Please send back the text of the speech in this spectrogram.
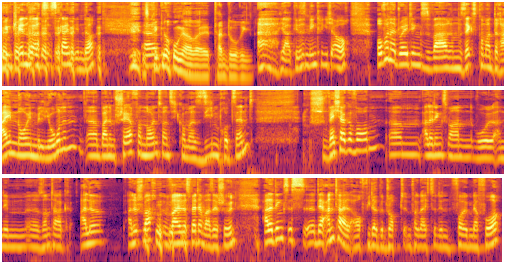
den kennen wir, das ist kein Inder. Ich krieg nur Hunger bei Tandoori. Ah, ja, okay, den kriege ich auch. Overnight-Ratings waren 6,39 Millionen äh, bei einem Share von 29,7 Prozent. Schwächer geworden. Ähm, allerdings waren wohl an dem äh, Sonntag alle alle schwach, weil das Wetter war sehr schön. Allerdings ist äh, der Anteil auch wieder gedroppt im Vergleich zu den Folgen davor.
